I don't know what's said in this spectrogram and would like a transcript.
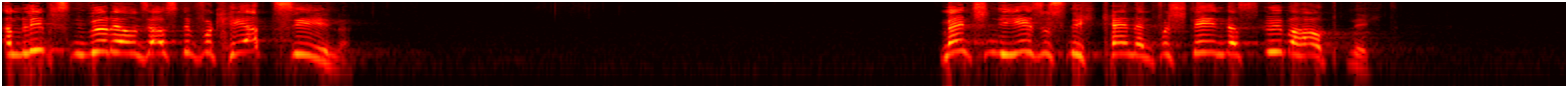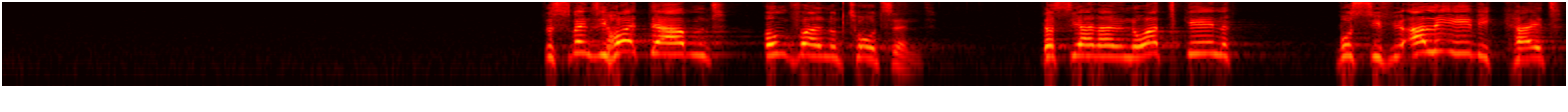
am liebsten würde er uns aus dem Verkehr ziehen. Menschen, die Jesus nicht kennen, verstehen das überhaupt nicht. Dass wenn sie heute Abend umfallen und tot sind, dass sie an einen Ort gehen, wo sie für alle Ewigkeit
